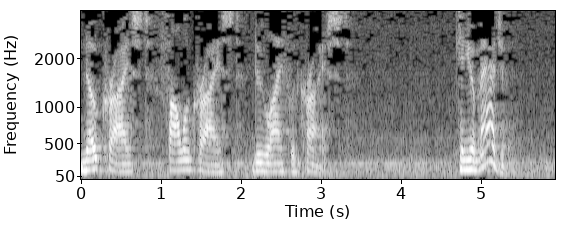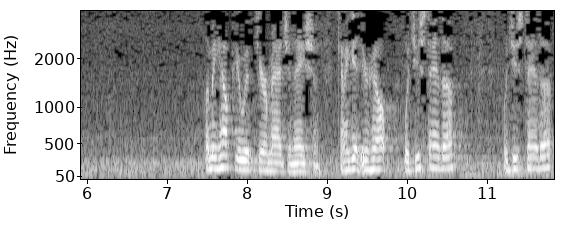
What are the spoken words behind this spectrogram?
know Christ, follow Christ, do life with Christ. Can you imagine? Let me help you with your imagination. Can I get your help? Would you stand up? Would you stand up?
